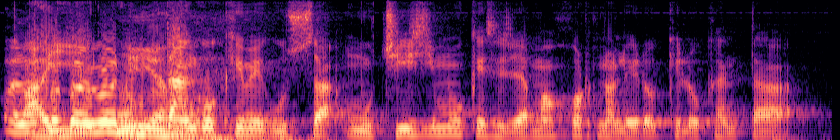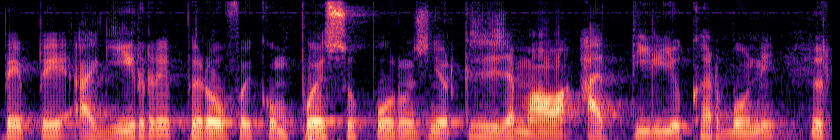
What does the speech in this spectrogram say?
Hay un tango que me gusta muchísimo que se llama Jornalero, que lo canta Pepe Aguirre, pero fue compuesto por un señor que se llamaba Atilio Carbone. Los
